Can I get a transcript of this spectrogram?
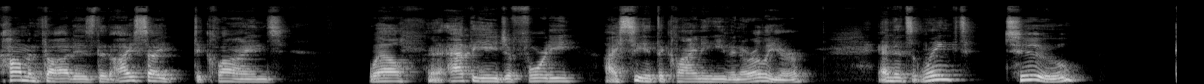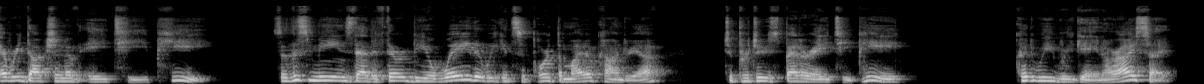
common thought is that eyesight declines, well, at the age of 40. I see it declining even earlier. And it's linked to a reduction of ATP. So this means that if there would be a way that we could support the mitochondria to produce better ATP, could we regain our eyesight?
